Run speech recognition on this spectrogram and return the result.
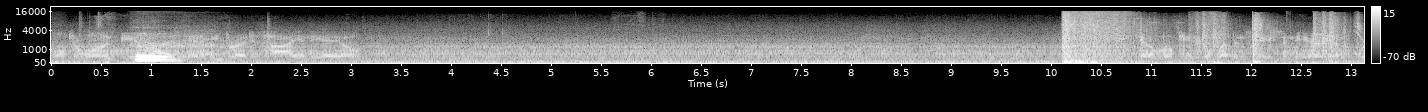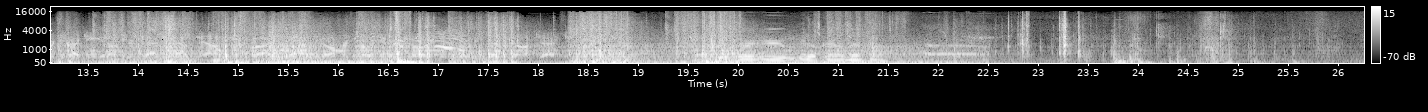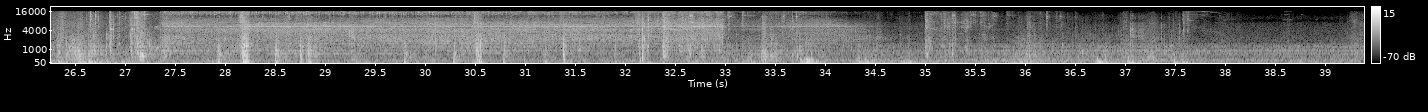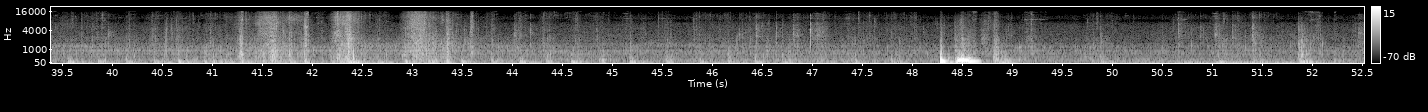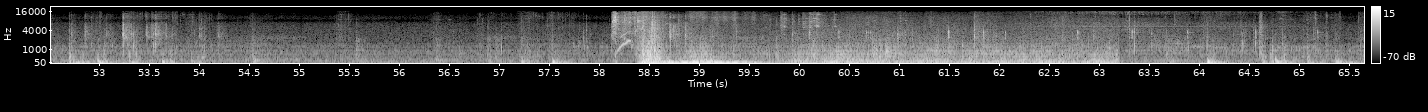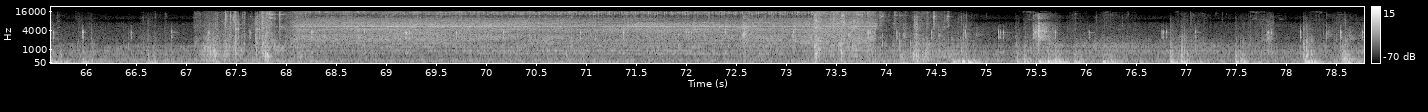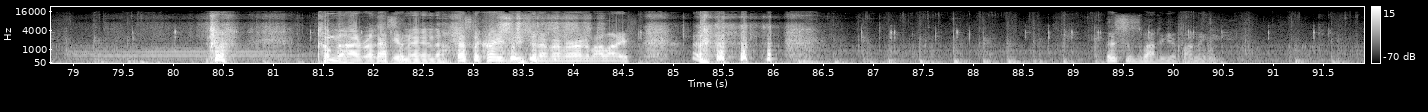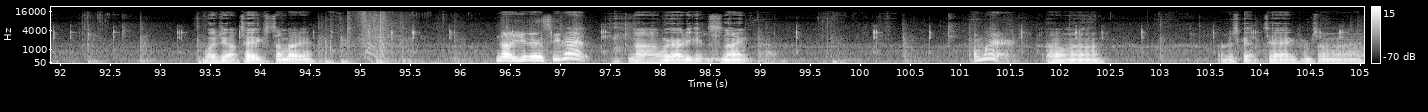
Ultra One, be advised, Mm-hmm. Come to high res if you're the- man enough. That's the craziest shit I've ever heard in my life. This is about to get funny. What y'all text somebody? No, you didn't see that? Nah, we're already getting sniped. From where? I don't know. I just got tagged from somewhere.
